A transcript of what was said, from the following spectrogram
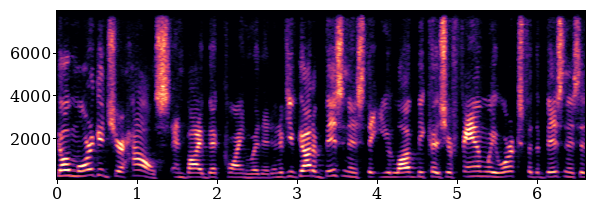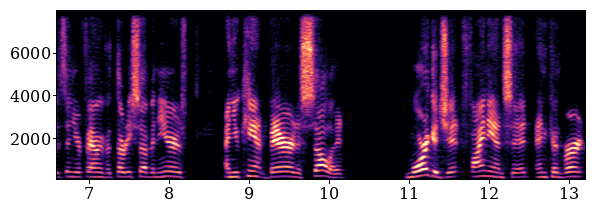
go mortgage your house and buy Bitcoin with it. And if you've got a business that you love because your family works for the business that's in your family for 37 years and you can't bear to sell it, mortgage it, finance it, and convert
